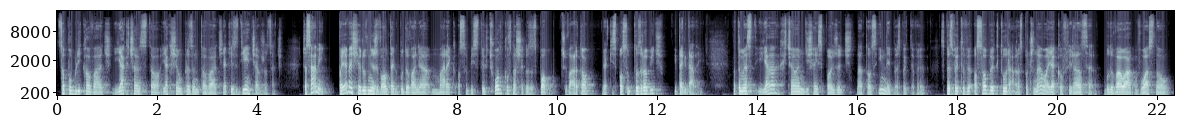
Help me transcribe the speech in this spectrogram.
co publikować, jak często, jak się prezentować, jakie zdjęcia wrzucać. Czasami pojawia się również wątek budowania marek osobistych członków naszego zespołu. Czy warto, w jaki sposób to zrobić i tak dalej. Natomiast ja chciałem dzisiaj spojrzeć na to z innej perspektywy, z perspektywy osoby, która rozpoczynała jako freelancer, budowała własną,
